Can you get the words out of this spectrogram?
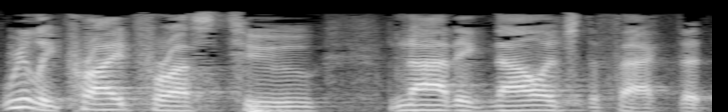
really pride for us to not acknowledge the fact that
